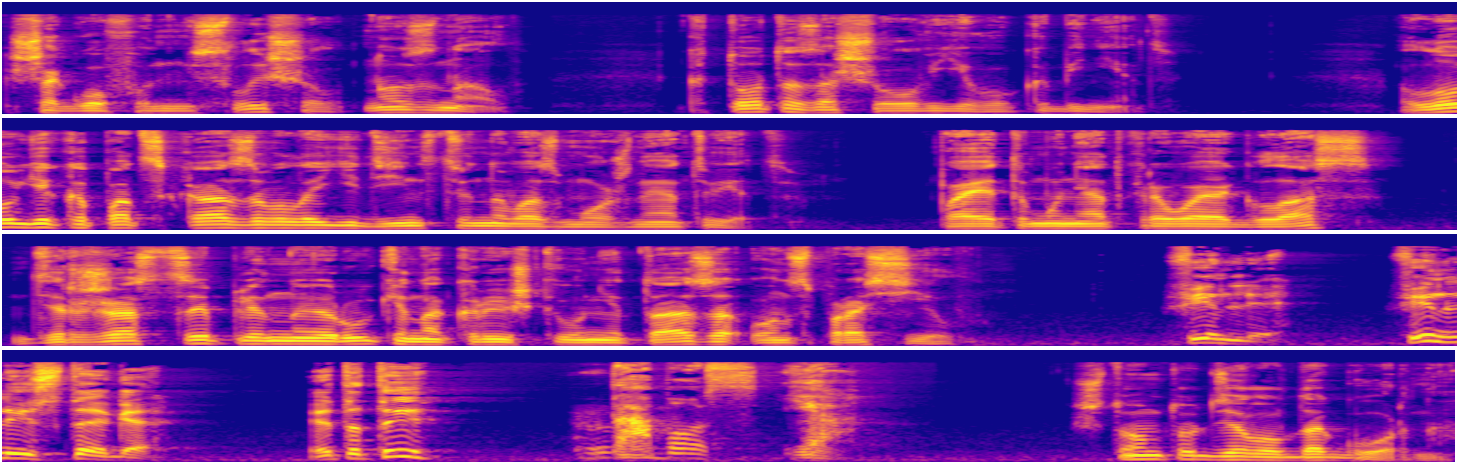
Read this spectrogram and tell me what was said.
Шагов он не слышал, но знал. Кто-то зашел в его кабинет. Логика подсказывала единственно возможный ответ. Поэтому, не открывая глаз, Держа сцепленные руки на крышке унитаза, он спросил. «Финли! Финли из Тега! Это ты?» «Да, босс, я». Что он тут делал до горна?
